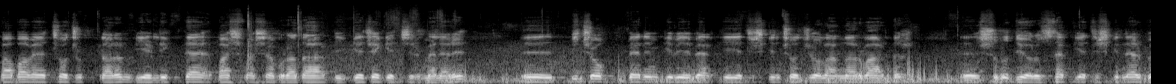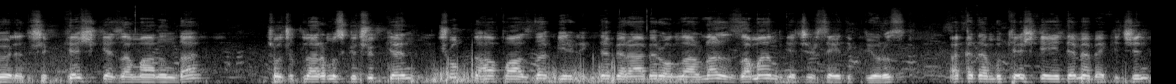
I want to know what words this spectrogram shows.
Baba ve çocukların birlikte baş başa burada bir gece geçirmeleri. Ee, Birçok benim gibi belki yetişkin çocuğu olanlar vardır. Ee, Şunu diyoruz hep yetişkinler böyle düşün. Keşke zamanında çocuklarımız küçükken çok daha fazla birlikte beraber onlarla zaman geçirseydik diyoruz. Hakikaten bu keşkeyi dememek için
